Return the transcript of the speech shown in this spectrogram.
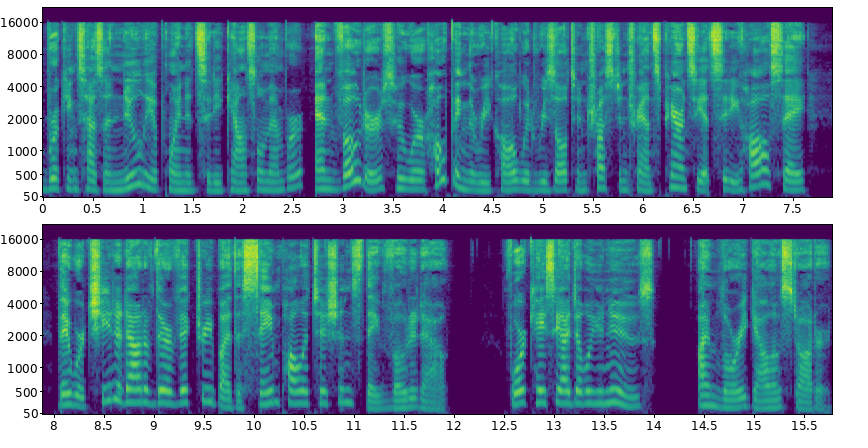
Brookings has a newly appointed city council member, and voters who were hoping the recall would result in trust and transparency at City Hall say they were cheated out of their victory by the same politicians they voted out. For KCIW News, I'm Lori Gallo Stoddard.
